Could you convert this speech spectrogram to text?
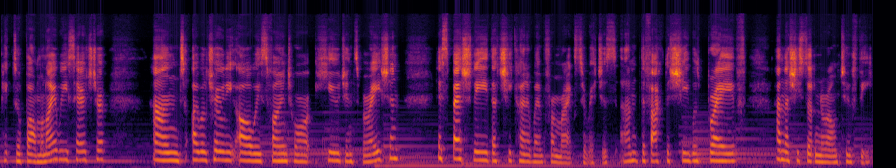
picked up on when I researched her. And I will truly always find her huge inspiration, especially that she kind of went from rags to riches and the fact that she was brave and that she stood on her own two feet.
